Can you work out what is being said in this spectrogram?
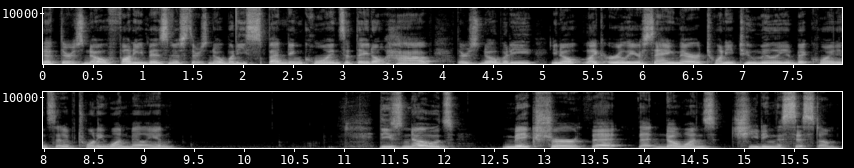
that there's no funny business. There's nobody spending coins that they don't have. There's nobody, you know, like earlier saying there are 22 million Bitcoin instead of 21 million. These nodes make sure that that no one's cheating the system,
